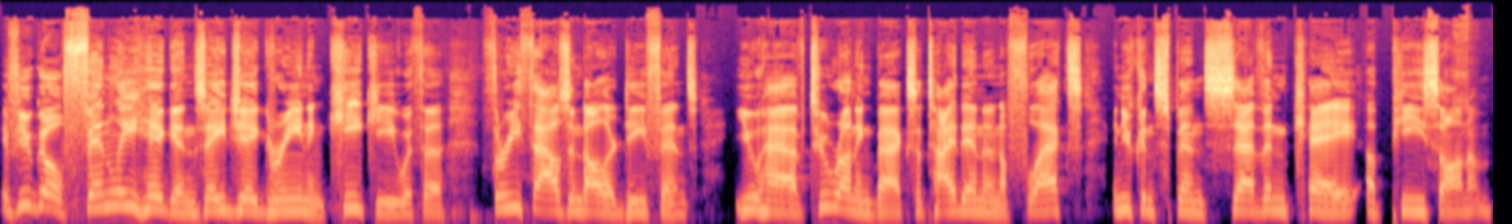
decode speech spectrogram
if you go Finley, Higgins, AJ Green, and Keke with a $3,000 defense, you have two running backs, a tight end, and a flex, and you can spend 7K a piece on them.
